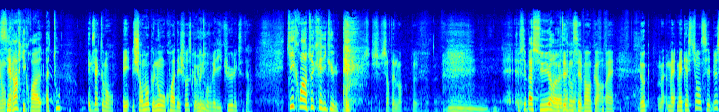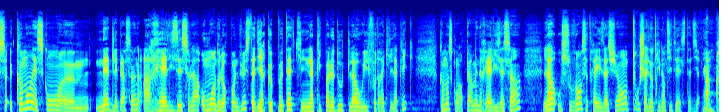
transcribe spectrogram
C'est rare qu'ils croient à tout. Exactement. Et sûrement que nous on croit à des choses que Oui, eux trouvent ridicules, etc. Qui croit à un truc ridicule? Certainement. Je suis pas sûr. euh, Peut-être qu'on ne sait pas encore. Ouais. Donc, ma- question, c'est plus comment est-ce qu'on euh, aide les personnes à réaliser cela, au moins de leur point de vue, c'est-à-dire que peut-être qu'ils n'appliquent pas le doute là où il faudrait qu'ils l'appliquent. Comment est-ce qu'on leur permet de réaliser ça là où souvent cette réalisation touche à notre identité, c'est-à-dire Ah ah,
